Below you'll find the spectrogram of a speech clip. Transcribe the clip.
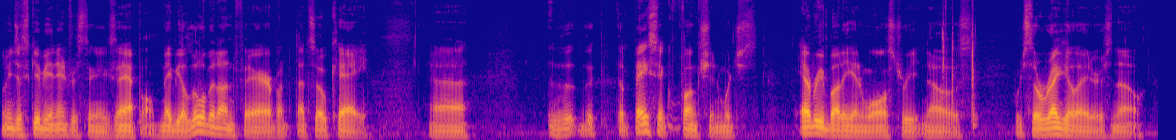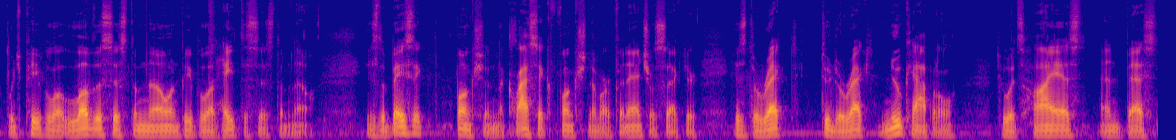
Let me just give you an interesting example, maybe a little bit unfair, but that's okay. Uh, the, the, the basic function, which everybody in Wall Street knows, which the regulators know, which people that love the system know and people that hate the system know, is the basic function, the classic function of our financial sector is direct to direct new capital to its highest and best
